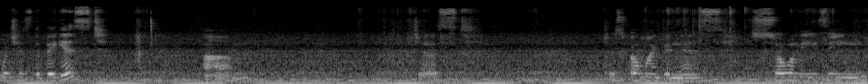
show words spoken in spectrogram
which is the biggest. Um, just, just, oh my goodness, so amazing.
